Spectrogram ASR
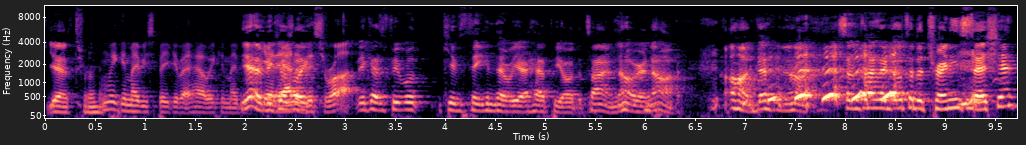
Yeah, true. and we can maybe speak about how we can maybe Yeah, get because out like, of this right. because people keep thinking that we are happy all the time. No, we're not. Oh, definitely not. Sometimes I go to the training session.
